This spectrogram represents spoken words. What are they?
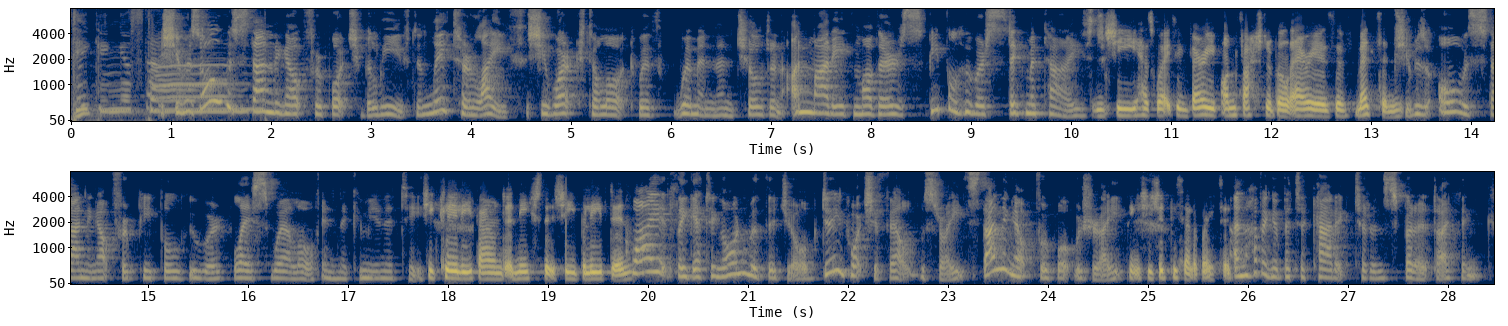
taking your stand. She was always standing up for what she believed. In later life, she worked a lot with women and children, unmarried mothers, people who were stigmatized. And she has worked in very unfashionable areas of medicine. She was always standing up for people who were less well off in the community. She clearly found a niche that she believed in. Quietly getting on with the job, doing what she felt was right, standing up for what was right, I think she should be celebrated. and having a bit of character and spirit, I think,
